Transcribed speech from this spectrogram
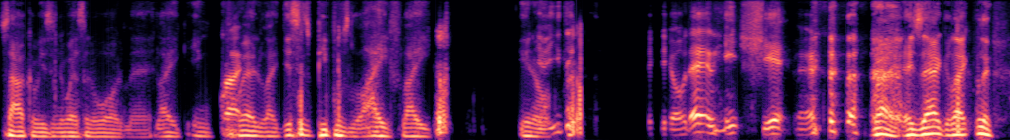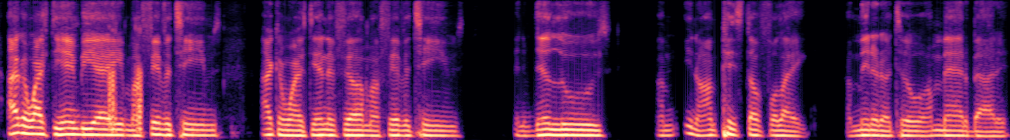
soccer is in the rest of the world, man. Like incredible. Right. Like this is people's life. Like you know. Yeah, you think deal. That ain't shit, man. right, exactly. Like, look, I can watch the NBA, my favorite teams. I can watch the NFL, my favorite teams, and if they lose, I'm, you know, I'm pissed off for like a minute or two. I'm mad about it.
